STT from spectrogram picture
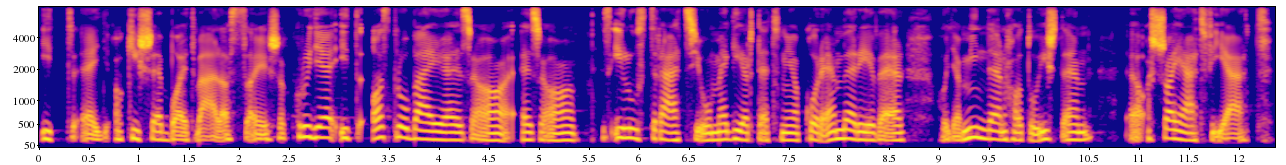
itt egy, a kisebb bajt válassza. És akkor ugye itt azt próbálja ez, a, ez a, az illusztráció megértetni a kor emberével, hogy a mindenható Isten a saját fiát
